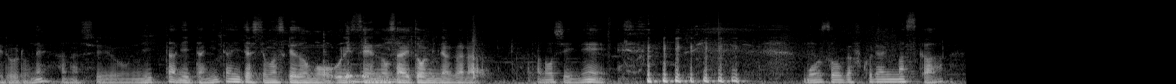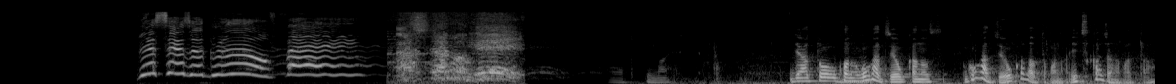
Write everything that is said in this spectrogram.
いろいろね話をニタニタニタニタしてますけども売り線のサイトを見ながら。楽しいね。妄想が膨らみますか？This is a groove thing. 聞きましたであとこの5月4日の5月8日だったかな？5日じゃなかった？わ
